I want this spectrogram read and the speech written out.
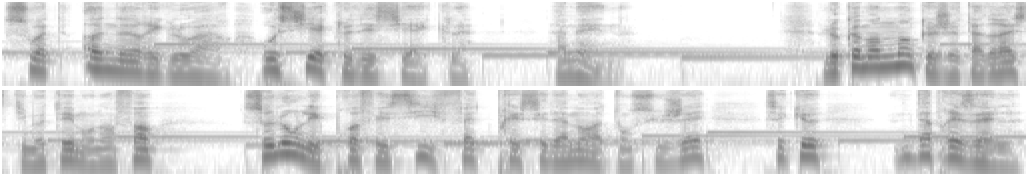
soit honneur et gloire au siècle des siècles. Amen. Le commandement que je t'adresse, Timothée, mon enfant, selon les prophéties faites précédemment à ton sujet, c'est que, d'après elles,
